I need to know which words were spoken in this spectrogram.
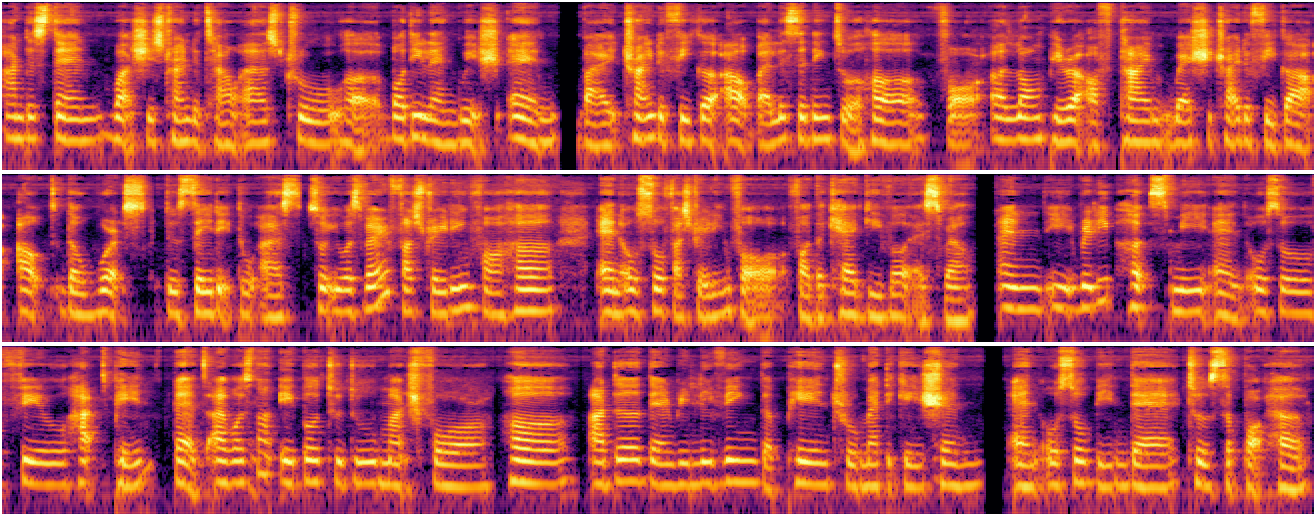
understand what she's trying to tell us through her body language and by trying to figure out by listening to her for a long period of time where she tried to figure out the words to say it to us so it was very frustrating for her and also frustrating for for the caregiver as well and it really hurts me and also feel heart pain that I was not able to do much for her other than relieving the pain through medication and also being there to support her.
